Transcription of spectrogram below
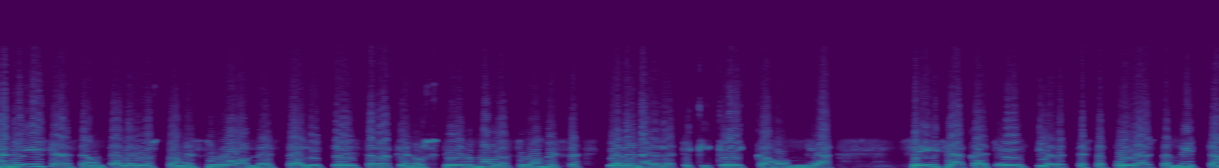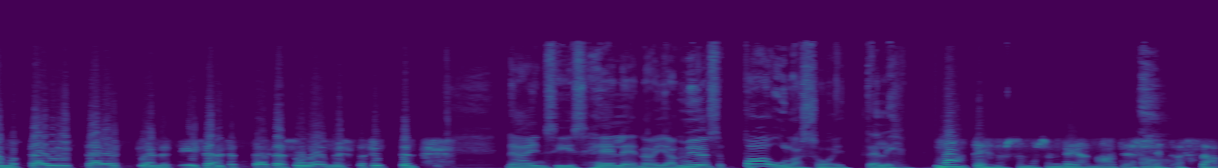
hänen isänsä on täällä jossain Suomessa, oli töissä rakennusfirmalla Suomessa ja Venäjällä teki keikkahommia. Se isä kai ei tiedä tästä pojasta mitään, mutta yrittää etsiä nyt isänsä täältä Suomesta sitten. Näin siis Helena ja myös Paula soitteli. Mä oon tehnyt semmoisen DNA-testin tässä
